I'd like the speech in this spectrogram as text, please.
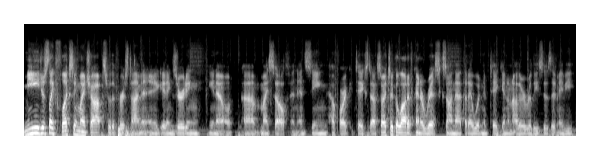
me just like flexing my chops for the first time and, and, exerting, you know, um, myself and, and seeing how far I could take stuff. So I took a lot of kind of risks on that that I wouldn't have taken on other releases that maybe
